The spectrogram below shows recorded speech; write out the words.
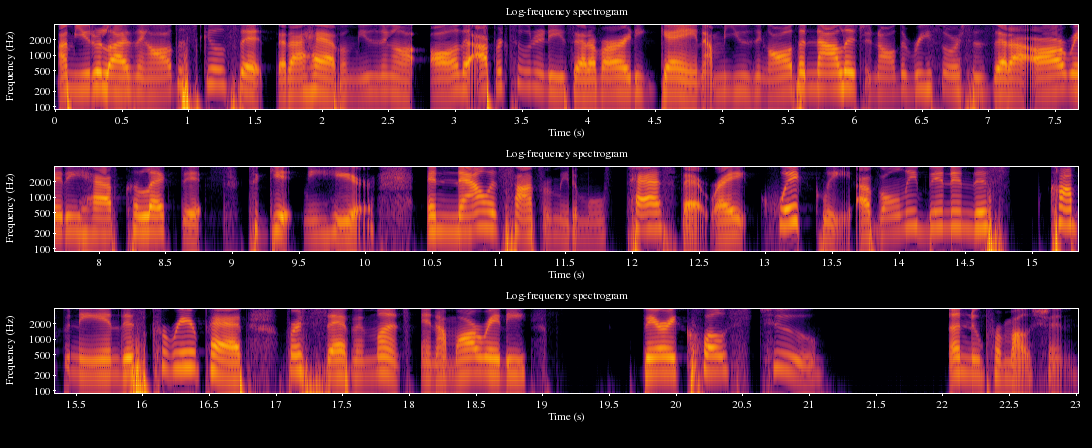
I'm utilizing all the skill set that I have. I'm using all, all, the opportunities that I've already gained. I'm using all the knowledge and all the resources that I already have collected to get me here. And now it's time for me to move past that, right? Quickly. I've only been in this company in this career path for seven months, and I'm already very close to a new promotion.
